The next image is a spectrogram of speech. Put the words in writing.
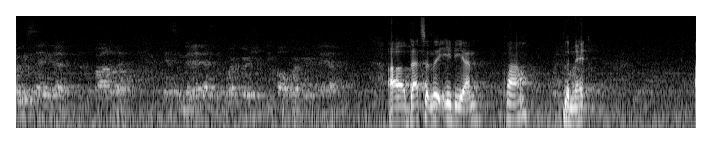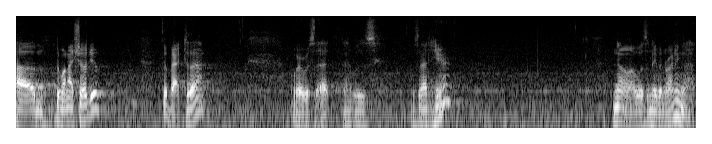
are we saying that the file that gets submitted as the worker should be called worker.js? Uh, that's in the EDN file. The name. Um, the one I showed you. Go back to that. Where was that? That was. Was that here? No, I wasn't even running that.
